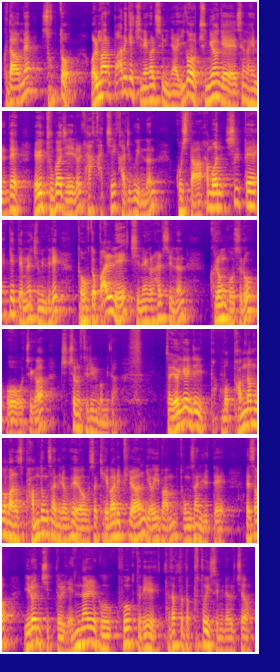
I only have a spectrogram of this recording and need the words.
그 다음에 속도 얼마나 빠르게 진행할 수 있느냐 이거 중요하게 생각했는데 여기 두 가지를 다 같이 가지고 있는 곳이다. 한번 실패했기 때문에 주민들이 더욱더 빨리 진행을 할 수 있는 그런 곳으로 어, 제가 추천을 드리는 겁니다. 자, 여기가 이제 뭐 밤나무가 많아서 밤동산이라고 해요. 그래서 개발이 필요한 여의밤 동산 일대 해서 이런 집들 옛날 그 구역들이 다닥다닥 붙어 있습니다. 그렇죠?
